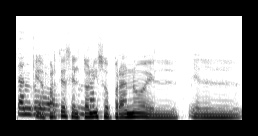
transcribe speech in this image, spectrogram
dando. Y aparte es el Tony Soprano, el, el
